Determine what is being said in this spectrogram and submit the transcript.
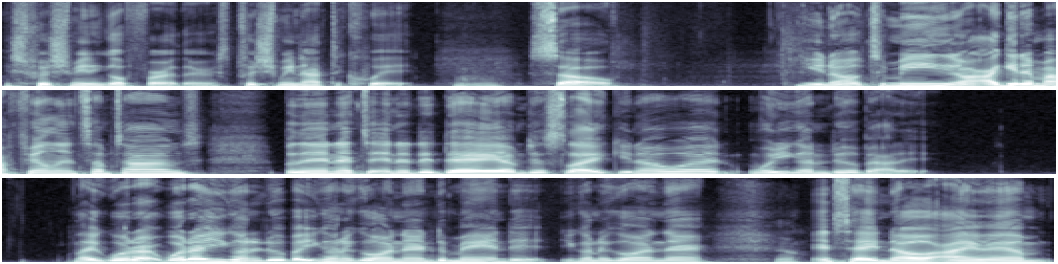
It's pushed me to go further. It's pushed me not to quit. Mhm. So, you know, to me, you know, I get in my feelings sometimes, but then at the end of the day, I'm just like, you know what? What are you gonna do about it? Like, what are what are you gonna do about? it? You gonna go in there and demand it? You're gonna go in there Yeah. and say, no, I am.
